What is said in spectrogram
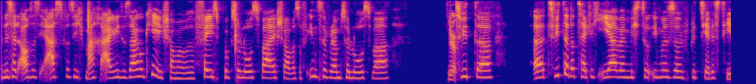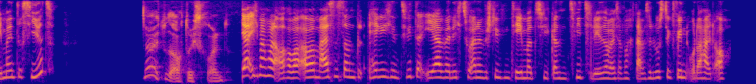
Dann ist halt auch das Erste, was ich mache, eigentlich zu sagen, okay, ich schaue mal, was auf Facebook so los war, ich schaue, was auf Instagram so los war, Ja. Twitter. Äh, Twitter tatsächlich eher, wenn mich so irgendwas so ein spezielles Thema interessiert. Ja, ich tue da auch durchscrollen. Ja, ich manchmal auch, aber, aber meistens dann hänge ich in Twitter eher, wenn ich zu einem bestimmten Thema die ganzen Tweets lese, weil ich es einfach teilweise lustig finde oder halt auch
